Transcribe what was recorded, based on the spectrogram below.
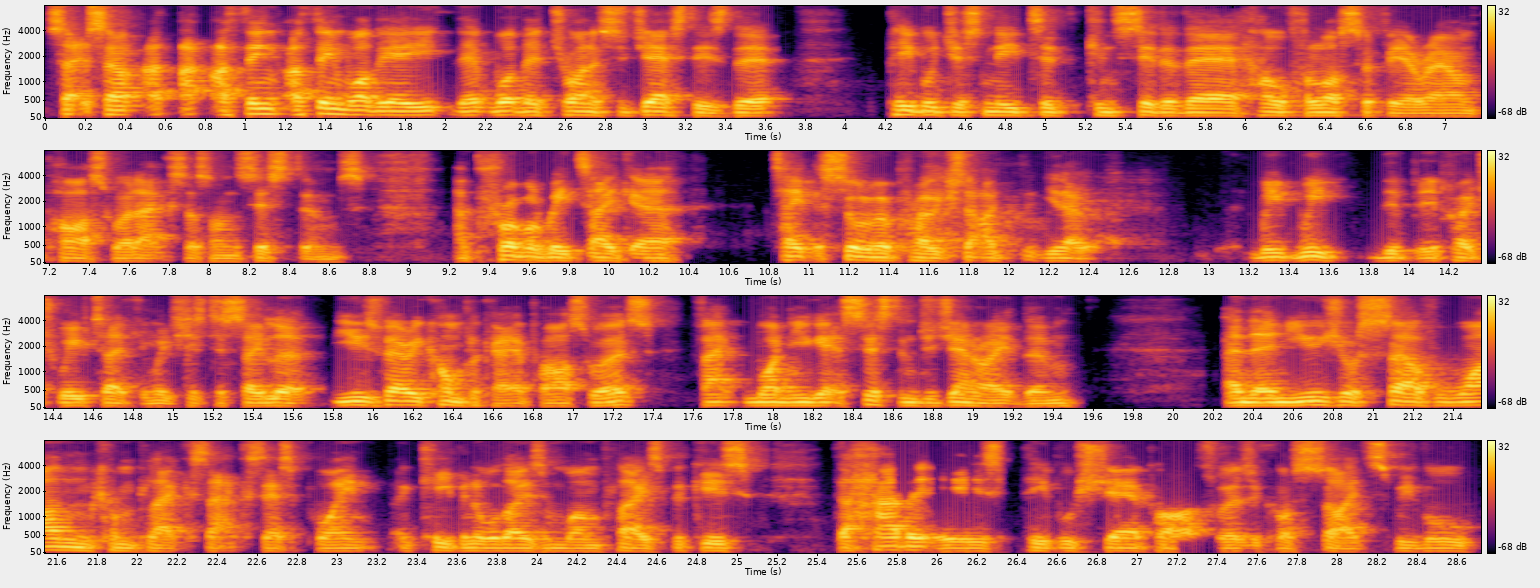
So, so I, I think I think what they what they're trying to suggest is that people just need to consider their whole philosophy around password access on systems and probably take a take the sort of approach that I, you know, we we the, the, approach we've taken, which is to say, look, use very complicated passwords. In fact, why don't you get a system to generate them, and then use yourself one complex access point and keeping all those in one place because the habit is people share passwords across sites. We've all,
